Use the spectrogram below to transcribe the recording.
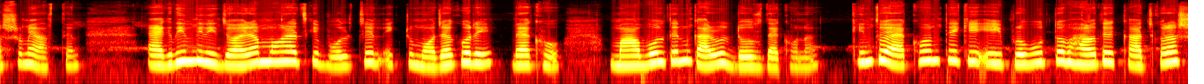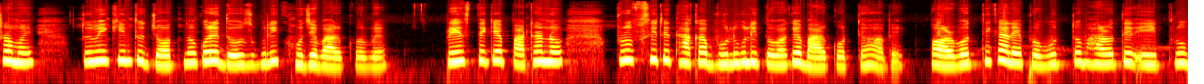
আশ্রমে আসতেন। একদিন তিনি জয়রাম মহারাজকে বলছেন, একটু মজা করে দেখো। মা বলতেন, কারোর দোষ দেখো না। কিন্তু এখন থেকে এই প্রভুত্ব ভারতের কাজ করার সময় তুমি কিন্তু যত্ন করে দোষগুলি খুঁজে বার করবে। প্রেস থেকে পাঠানো প্রুফশিটে থাকা ভুলগুলি তোমাকে বার করতে হবে। পরবর্তীকালে প্রভুত্ব ভারতের এই প্রুফ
